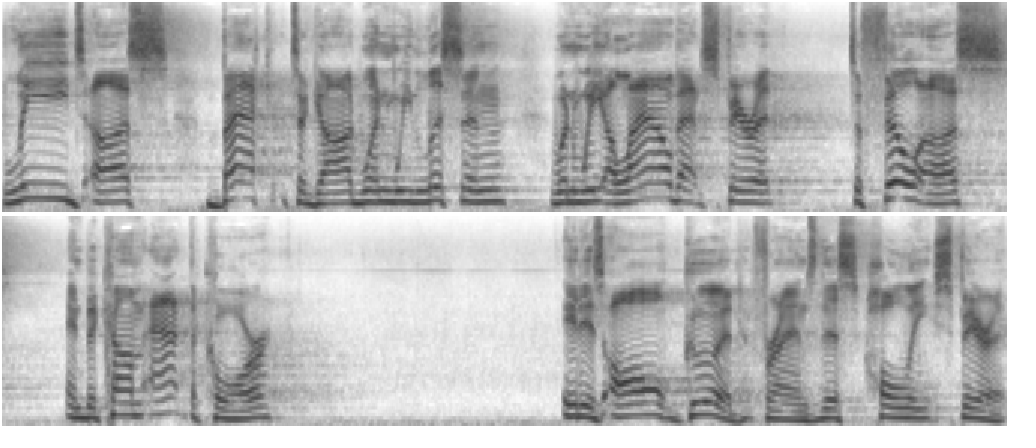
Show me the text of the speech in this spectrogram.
leads us back to God when we listen, when we allow that Spirit to fill us and become at the core. It is all good, friends, this Holy Spirit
